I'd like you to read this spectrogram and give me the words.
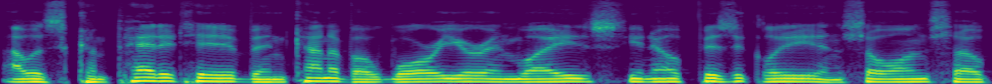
I was competitive and kind of a warrior in ways, you know, physically and so on. So,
